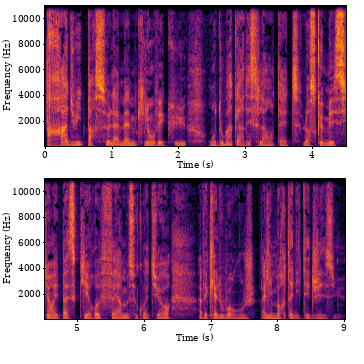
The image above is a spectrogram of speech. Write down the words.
traduite par ceux-là même qui l'ont vécu. On doit garder cela en tête lorsque Messiaen et Pasquier referment ce quatuor avec la louange à l'immortalité de Jésus.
